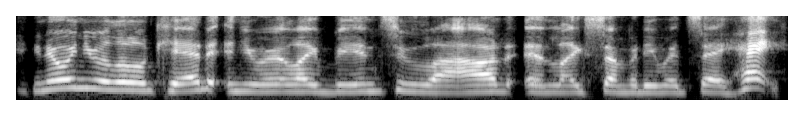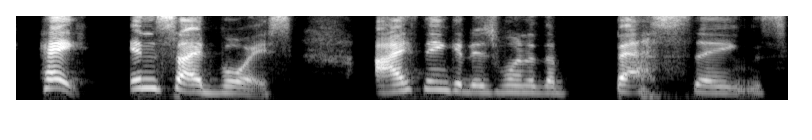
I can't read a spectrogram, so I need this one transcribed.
you know, when you were a little kid and you were like being too loud and like somebody would say, Hey, hey, inside voice. I think it is one of the best things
